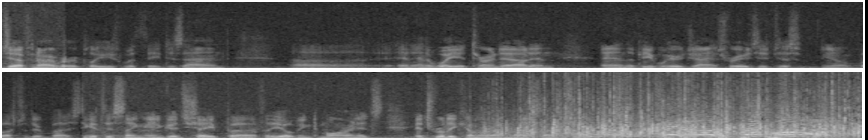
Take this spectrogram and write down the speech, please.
Jeff and I are very pleased with the design uh, and, and the way it turned out, and and the people here at Giants Ridge have just you know busted their butts to get this thing in good shape uh, for the opening tomorrow, and it's it's really coming around nice. Say hello to Brett Hull.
